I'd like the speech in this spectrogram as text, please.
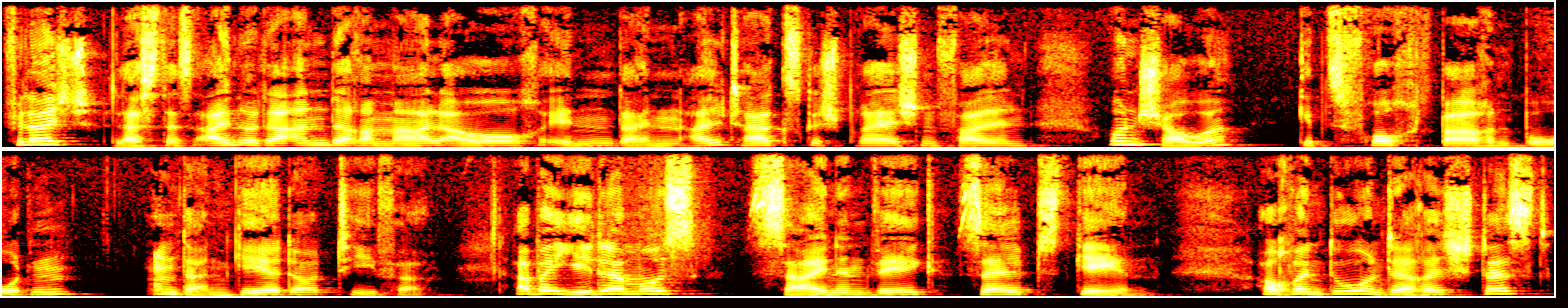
Vielleicht lass das ein oder andere Mal auch in deinen Alltagsgesprächen fallen und schaue, gibt's fruchtbaren Boden und dann gehe dort tiefer. Aber jeder muss seinen Weg selbst gehen. Auch wenn du unterrichtest,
